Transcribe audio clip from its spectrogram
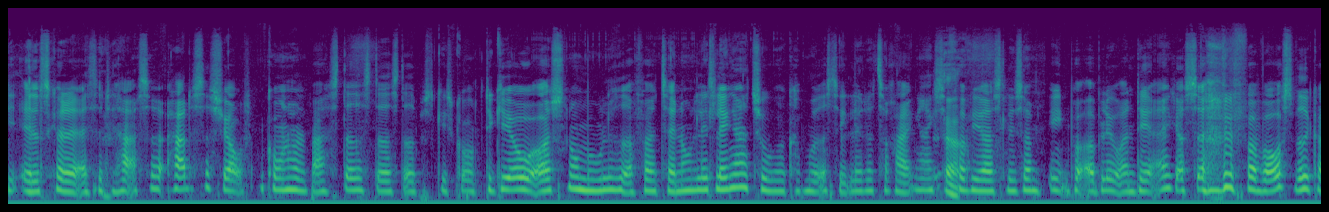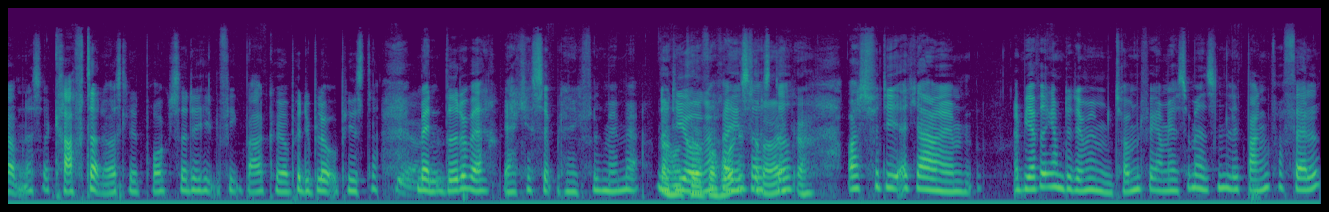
de elsker det. Altså, de har, så, har det så sjovt. Konen holder bare sted og sted og sted på skiskole. Det giver jo også nogle muligheder for at tage nogle lidt længere ture og komme ud og se lidt af terræn. Ikke? Så Ja. får vi også ligesom en på opleveren der. Ikke? Og så for vores vedkommende, så kræfter det også lidt brugt, så det er helt fint bare at køre på de blå pister. Men ved du hvad? Jeg kan simpelthen ikke følge med mere, når hun de racer til dig, afsted. Ja. Også fordi, at jeg... Øh, jeg ved ikke, om det er det med min tommelfinger, men jeg er simpelthen sådan lidt bange for at falde.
